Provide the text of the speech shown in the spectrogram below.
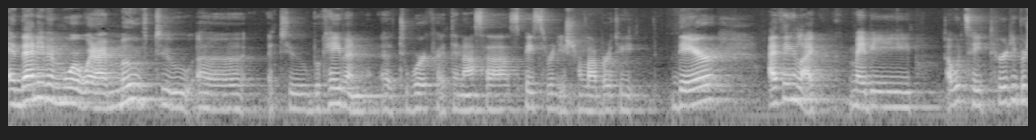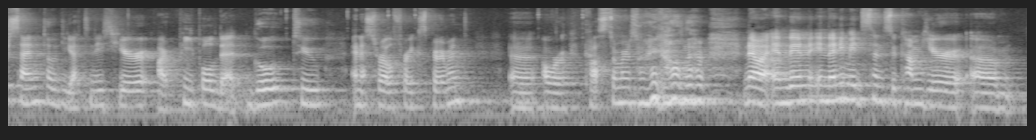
and then even more when I moved to uh, to Brookhaven uh, to work at the NASA Space Radiation Laboratory, there I think like maybe I would say 30% of the attendees here are people that go to NSRL for experiment, uh, our customers we call them. No, and then and then it made sense to come here. Um,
